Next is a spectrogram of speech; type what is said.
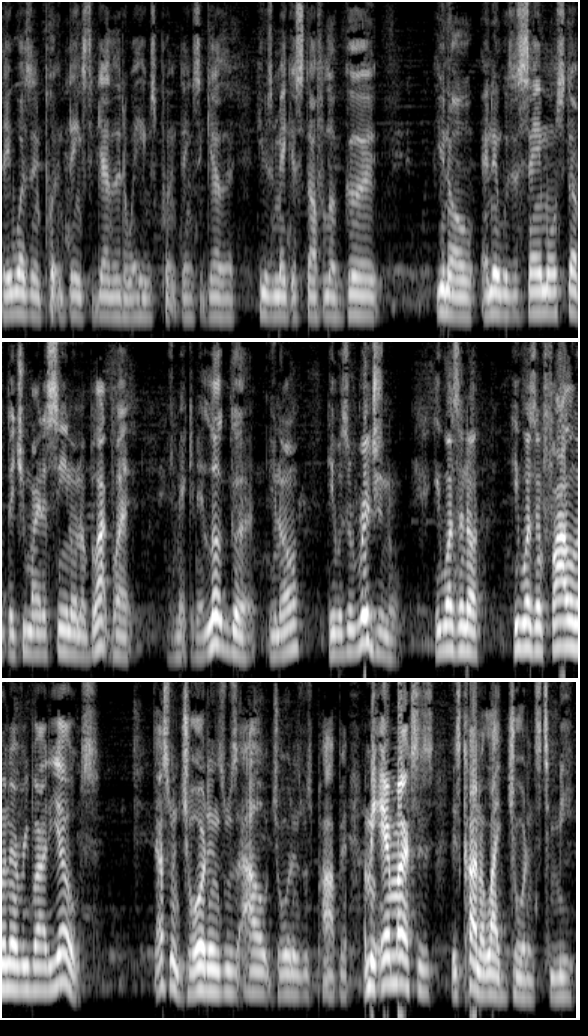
they wasn't putting things together the way he was putting things together. He was making stuff look good you know, and it was the same old stuff that you might have seen on the block, but he's making it look good, you know? He was original. He wasn't a he wasn't following everybody else. That's when Jordans was out, Jordans was popping. I mean, Air Max is is kind of like Jordans to me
